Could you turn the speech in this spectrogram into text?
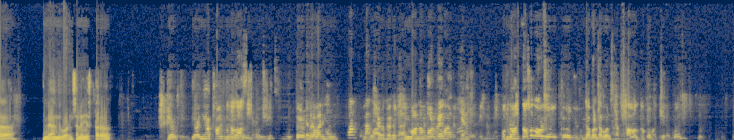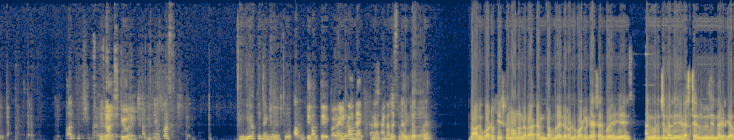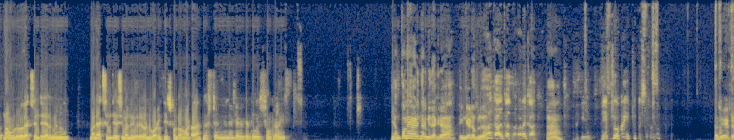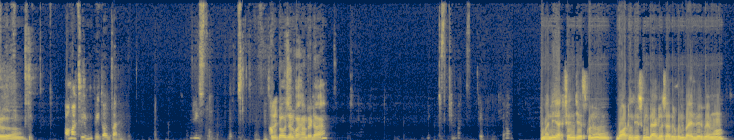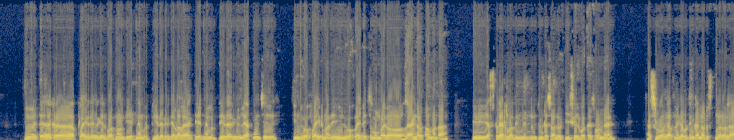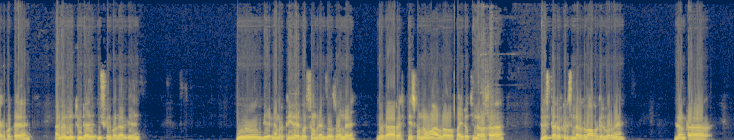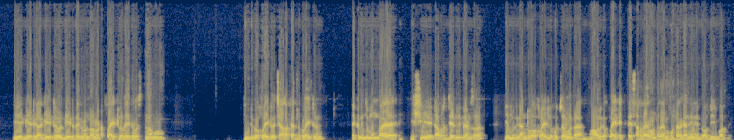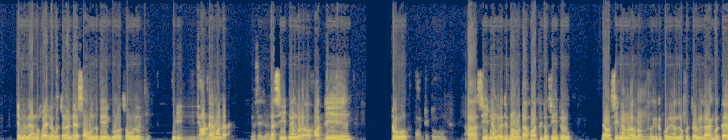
గాంధీ బాటిల్స్ అనేవి ఇస్తారు. You want a more bed? Yeah. You want double or uh, double? Double. Double. student? I'll come back. Two. అయితే నాలుగు బాటిల్ తీసుకున్నాం ఉన్నాం కదా కానీ డబ్బులు అయితే రెండు బాటిల్కే సరిపోయాయి అందు గురించి మళ్ళీ వెస్టర్న్ యూనియన్ దగ్గరికి వెళ్తున్నాం ఇప్పుడు ఎక్స్చేంజ్ చేయాలి మనం మనీ ఎక్స్చేంజ్ చేసి మళ్ళీ వేరే రెండు బాటిల్ తీసుకుంటాం అనమాట వెస్టర్న్ యూనియన్ దగ్గరికి అయితే వచ్చాం ఫ్రెండ్స్ ఎంత అడిగినారు మీ దగ్గర? ఇండియా డబ్బులు? కాదు కాదు అలా కాదు. రేట్ చూ చూపిస్తాను. ఫైవ్ టూ థౌజండ్ ఫైవ్ హండ్రెడా మనీ ఎక్స్చేంజ్ చేసుకుని బాటిల్ తీసుకుని బ్యాగ్లో చదువుకుని బయలుదేరిపోయాము. మేమైతే ఇక్కడ ఫ్లైట్ దగ్గరికి వెళ్ళిపోతున్నాం. గేట్ నెంబర్ త్రీ దగ్గరికి వెళ్ళాలి. గేట్ నెంబర్ త్రీ దగ్గరికి వెళ్ళి అక్కడ నుంచి ఇండిగో ఫ్లైట్ మాది. ఇండిగో ఫ్లైట్ వచ్చి ముంబైలో ల్యాండ్ అవుతాం అనమాట ఈ ఎస్కలేటర్లో దీని మీద నుంచుంటే చాలు తీసుకెళ్ళిపోతాయి చూడండి. అది స్లోగా వెళ్తున్నాయి కాబట్టి ఇంకా నడుస్తున్నారు. లేకపోతే దాని మీద నుంచుంటే అదే తీసుకెళ్ళిపోతారు గేట్ నెంబర్ త్రీ దగ్గరికి వస్తాం ఫ్రెండ్స్. చూడండి. ఇక్కడ రెస్ట్ తీసుకుంటున్నాము. వాళ్ళు ఫ్లైట్ వచ్చిన తర్వాత పిలుస్తారు. పిలిచిన తర్వాత లోపలికి వెళ్ళిపోవడమే. ఇదంతా ఏ గేట్గా గేట్? గేట్ దగ్గర ఉంటాం అనమాట ఫ్లైట్లోకి అయితే వస్తున్నాము. ఇండిగో ఫ్లైట్ చాలా పెద్ద ఫ్లైట్. ఇక్కడ నుంచి Mumbai eight hours journey friends. ఎనిమిది గంటలు ఫ్లైట్లో కూర్చోాలన్నమాట మామూలుగా ఫ్లైట్ ఎక్కితే సరదాగా ఉంటది అనుకుంటారు కానీ దోత వెళ్ళిపోద్ది ఎనిమిది గంటలు ఫ్లైట్లో కూర్చోాలంటే సౌండ్కి సౌలు ఉంటాయి అనమాట నా seat number forty two. Forty two. Seat number ఎత్తుతాం అనమాట ఫార్టీ టూ సీటు. ఎవరి సీట్ నెంబర్ వాళ్ళు ఎత్తుకొని అందులో కూర్చోవడమే లేకపోతే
